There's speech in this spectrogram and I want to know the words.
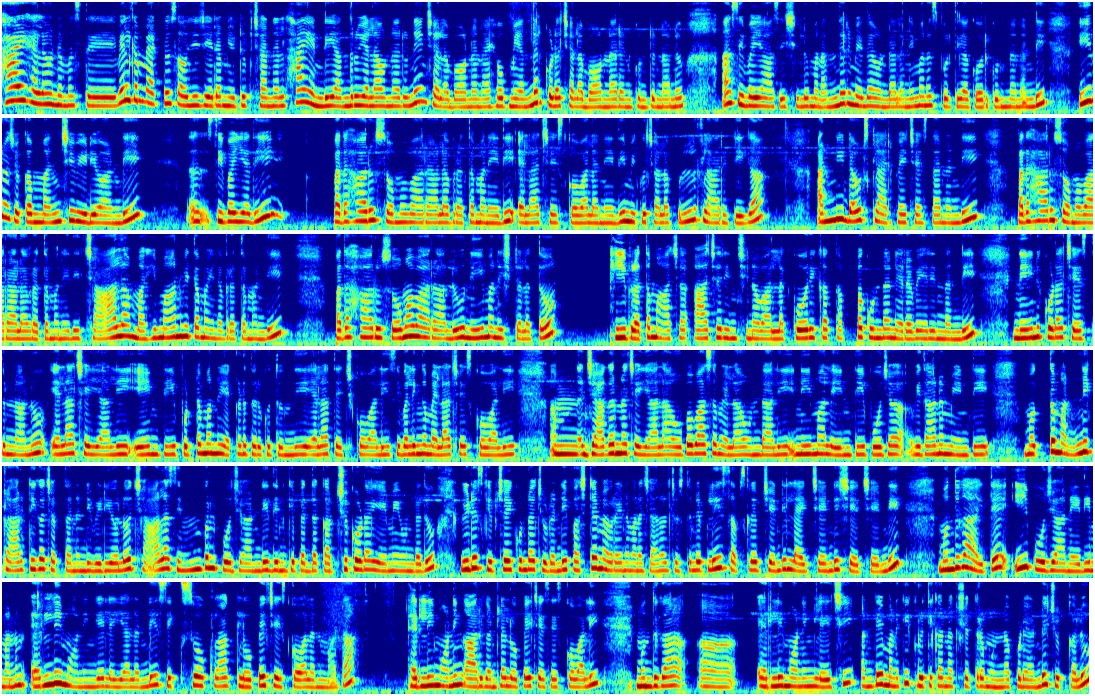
Hi hello నమస్తే. Welcome back to Souji Jayaram YouTube channel. Hi అండి అందరూ ఎలా ఉన్నారు? నేను చాలా బాగున్నాను. ఐ హోప్ మీ అందరు కూడా చాలా బాగున్నారు అనుకుంటున్నాను ఆ శివయ్య ఆశీస్సులు మనందరి మీద ఉండాలని మనస్ఫూర్తిగా కోరుకుంటున్నానండి. ఈరోజు ఒక మంచి వీడియో అండి. శివయ్యది పదహారు సోమవారాల వ్రతం అనేది ఎలా చేసుకోవాలనేది మీకు చాలా ఫుల్ క్లారిటీగా అన్ని డౌట్స్ క్లారిఫై చేస్తానండి. పదహారు సోమవారాల వ్రతం అనేది చాలా మహిమాన్వితమైన వ్రతం అండి. పదహారు సోమవారాలు నియమనిష్టలతో ఈ వ్రతం ఆచ ఆచరించిన వాళ్ళ కోరిక తప్పకుండా నెరవేరిందండి. నేను కూడా చేస్తున్నాను. ఎలా చేయాలి? ఏంటి? పుట్టమన్ను ఎక్కడ దొరుకుతుంది? ఎలా తెచ్చుకోవాలి? శివలింగం ఎలా చేసుకోవాలి? జాగరణ చేయాలా? ఉపవాసం ఎలా ఉండాలి? నియమాలు ఏంటి? పూజ విధానం ఏంటి? మొత్తం అన్ని క్లారిటీగా చెప్తానండి వీడియోలో. చాలా సింపుల్ పూజ అండి. దీనికి పెద్ద ఖర్చు కూడా ఏమీ ఉండదు. వీడియో స్కిప్ చేయకుండా చూడండి. ఫస్ట్ టైం ఎవరైనా మన ఛానల్ చూస్తుంటే ప్లీజ్ సబ్స్క్రైబ్ చేయండి లైక్ చేయండి. చేయండి షేర్ చేయండి. ముందుగా అయితే ఈ పూజ అనేది మనం ఎర్లీ మార్నింగే లేయాలండి. సిక్స్ ఓ క్లాక్ లోపే చేసుకోవాలన్నమాట. ఎర్లీ మార్నింగ్ ఆరు గంటల లోపే చేసేసుకోవాలి. ముందుగా ఎర్లీ మార్నింగ్ లేచి అంటే మనకి కృతిక నక్షత్రం ఉన్నప్పుడే అండి చుక్కలు.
